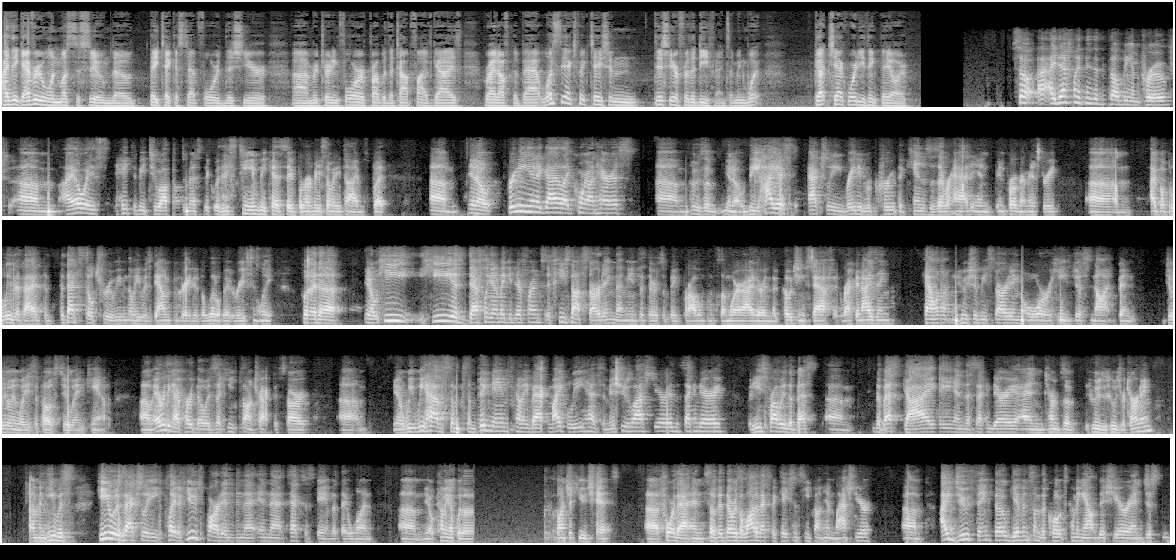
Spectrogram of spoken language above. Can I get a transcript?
I think everyone must assume, though, they take a step forward this year, um, returning four, probably the top five guys right off the bat. What's the expectation this year for the defense? I mean, what gut check? Where do you think they are? So I definitely think that they'll be improved. Um, I always hate to be too optimistic with this team because they burned me so many times. But um, you know, bringing in a guy like Corione Harris, um, who's a you know the highest actually rated recruit that Kansas has ever had in in program history. Um, I believe that, that that that's still true, even though he was downgraded a little bit recently. But uh, you know, he he is definitely going to make a difference. If he's not starting, that means that there's a big problem somewhere, either in the coaching staff and recognizing talent and who should be starting, or he's just not been doing what he's supposed to in camp. Um, everything I've heard though is that he's on track to start. Um, you know, we we have some some big names coming back. Mike Lee had some issues last year in the secondary, but he's probably the best um, the best guy in the secondary in terms of who's who's returning. I mean, he was he was actually played a huge part in that in that Texas game that they won. Um, you know, coming up with a, a bunch of huge hits uh, for that, and so that there was a lot of expectations heaped on him last year. Um, I do think, though, given some of the quotes coming out this year and just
